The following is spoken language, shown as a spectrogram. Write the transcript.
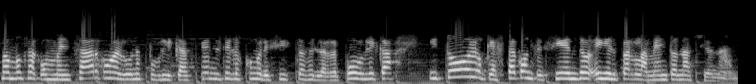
Vamos a comenzar con algunas publicaciones de los congresistas de la República y todo lo que está aconteciendo en el Parlamento Nacional.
